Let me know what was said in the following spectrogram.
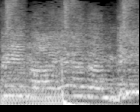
be my enemy.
